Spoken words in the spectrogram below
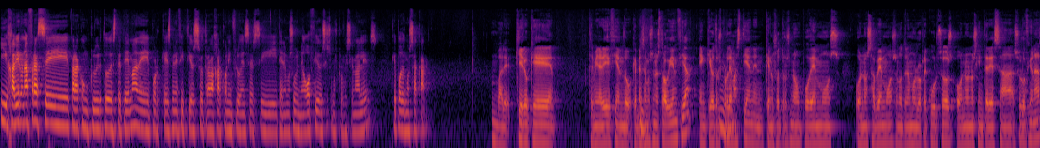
Y Javier, una frase para concluir todo este tema de por qué es beneficioso trabajar con influencers si tenemos un negocio, si somos profesionales, ¿qué podemos sacar? Vale, quiero que terminaré diciendo que pensemos en nuestra audiencia, en qué otros problemas tienen que nosotros no podemos o no sabemos o no tenemos los recursos o no nos interesa solucionar.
